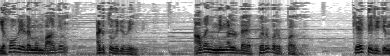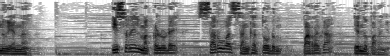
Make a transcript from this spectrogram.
യഹോവയുടെ മുമ്പാകെ അടുത്തുവരുവീൻ അവൻ നിങ്ങളുടെ പെറുപെറുപ്പ് കേട്ടിരിക്കുന്നു എന്ന് ഇസ്രയേൽ മക്കളുടെ സർവസംഘത്തോടും പറക എന്നു പറഞ്ഞു.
